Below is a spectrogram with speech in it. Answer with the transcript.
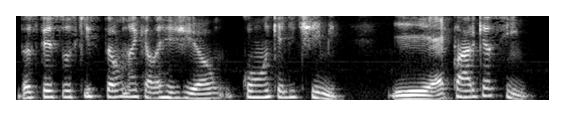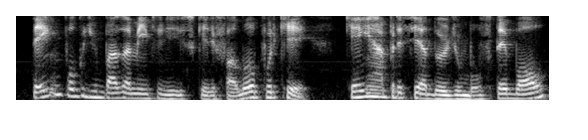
das pessoas que estão naquela região com aquele time. E é claro que assim, tem um pouco de embasamento nisso que ele falou, porque quem é apreciador de um bom futebol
